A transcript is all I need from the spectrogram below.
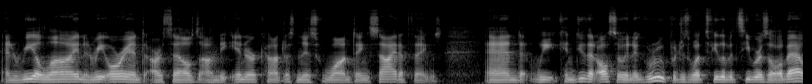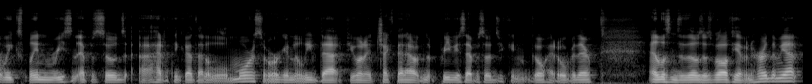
and realign and reorient ourselves on the inner consciousness wanting side of things. And we can do that also in a group, which is what Tefillah B'Tzibur is all about. We explained in recent episodes uh, how to think about that a little more, so we're going to leave that. If you want to check that out in the previous episodes, you can go head over there and listen to those as well if you haven't heard them yet.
